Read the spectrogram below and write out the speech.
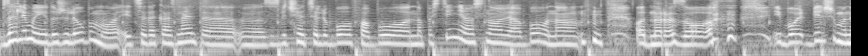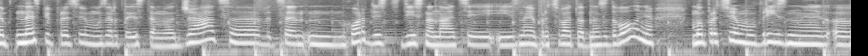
взагалі ми її дуже любимо. І це така, знаєте, е, зазвичай це любов або на постійній основі, або вона одноразова. І більше ми не, не співпрацюємо з артистами. Джа це, гордість дійсно нації, і з нею працювати одне задоволення. Ми працюємо в різні е,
